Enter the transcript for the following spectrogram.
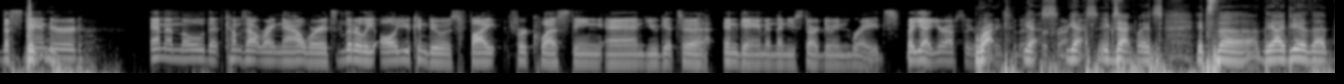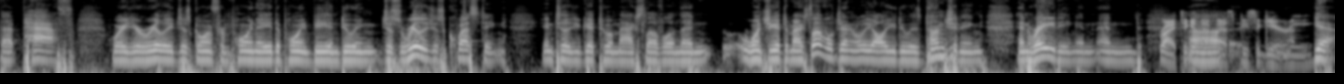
the standard MMO that comes out right now, where it's literally all you can do is fight for questing, and you get to end game, and then you start doing raids. But yeah, you're absolutely right. Right. Yes. Yes. Exactly. It's it's the the idea that that path where you're really just going from point A to point B and doing just really just questing until you get to a max level, and then once you get to max level, generally all you do is dungeoning and raiding and and Right to get that Uh, best piece of gear, and yeah,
